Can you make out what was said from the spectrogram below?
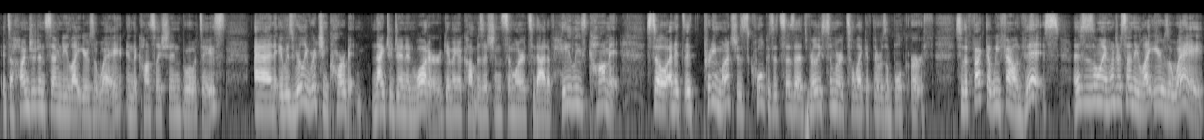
It's 170 light years away in the constellation Boötes and it was really rich in carbon, nitrogen, and water, giving a composition similar to that of Halley's Comet. So, and it, it pretty much is cool because it says that it's really similar to like if there was a bulk Earth. So the fact that we found this, and this is only 170 light years away,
